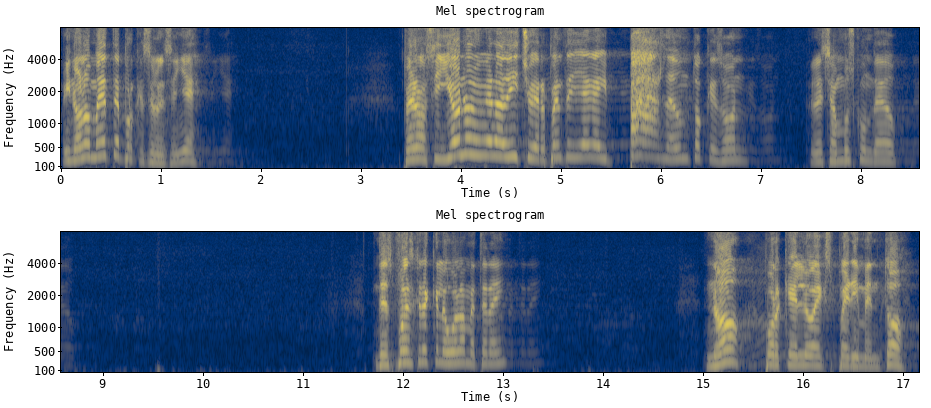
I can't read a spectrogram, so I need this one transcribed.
Y no lo mete porque se lo enseñé. Pero si yo no le hubiera dicho y de repente llega y ¡paz! le da un toquezón, le echamos con un dedo. ¿Después cree que lo vuelvo a meter ahí? No, porque lo experimentó.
